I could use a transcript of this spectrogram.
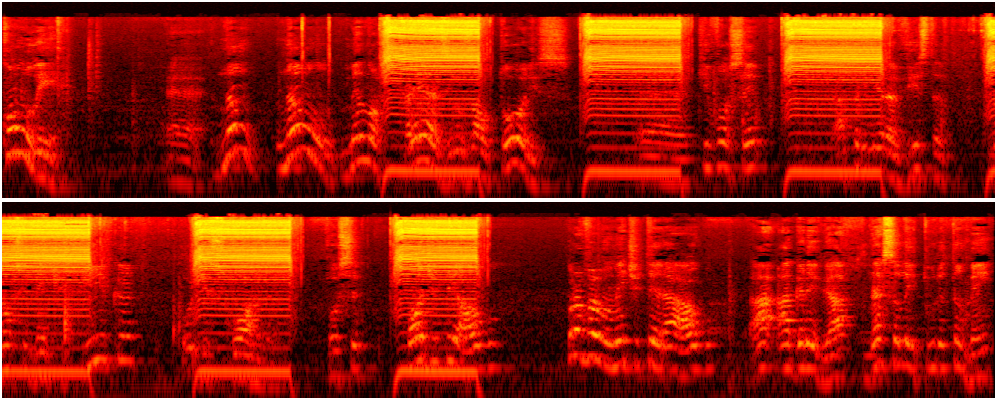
como ler? É, não, não menospreze os autores é, que você, à primeira vista, não se identifica ou discorda. Você pode ter algo, provavelmente terá algo a agregar nessa leitura também,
